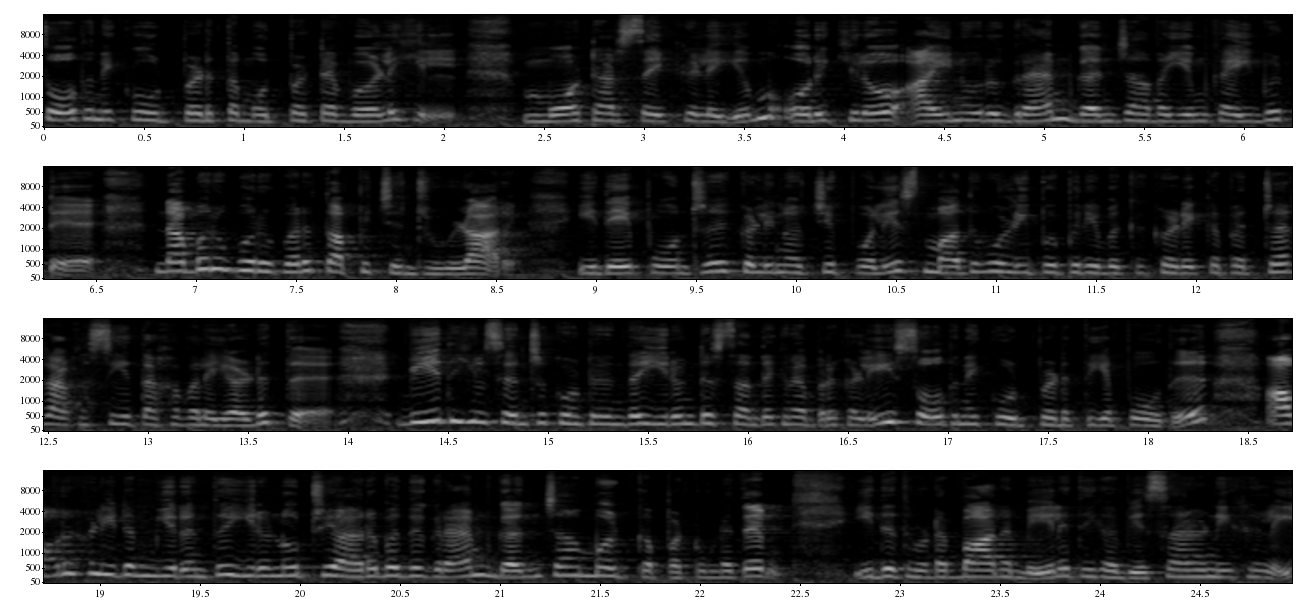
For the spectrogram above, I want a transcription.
சோதனைக்கு உட்படுத்த முற்பட்ட வேளையில் மோட்டார் சைக்கிளையும் ஒரு கிலோ ஐநூறு கிராம் கஞ்சாவையும் கைவிட்டு நபர் ஒருவர் தப்பிச் சென்றுள்ளார். இதேபோன்று கிளிநொச்சி போலீஸ் மது ஒழிப்பு பிரிவுக்கு கிடைக்கப்பெற்ற ரகசிய தகவலை அடுத்து வீதியில் சென்று கொண்டிருந்த இரண்டு சந்தேக நபர்களை சோதனைக்கு உட்படுத்திய போது அவர்களிடம் இருந்து இருநூற்றி அறுபது கிராம் கஞ்சா மீட்கப்பட்டுள்ளது. இது தொடர்பான மேலதிக விசாரணைகளை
